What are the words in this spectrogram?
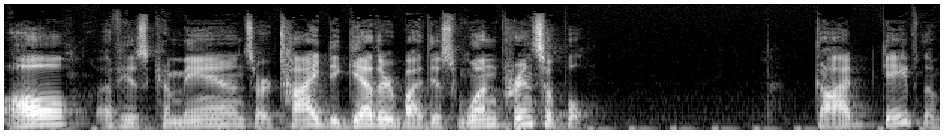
All of his commands are tied together by this one principle God gave them.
